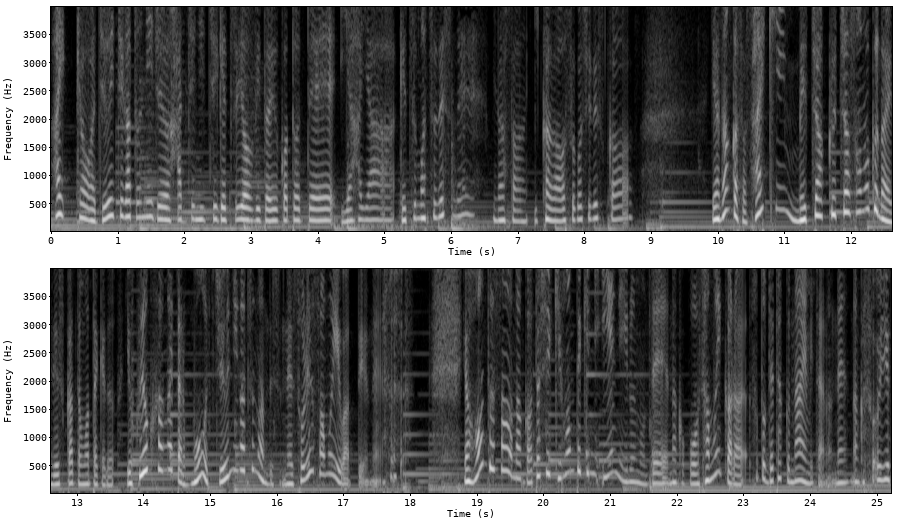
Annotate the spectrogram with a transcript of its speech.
はい今日は11月28日月曜日ということでいやはや月末ですね。皆さんいかがお過ごしですか？いやなんかさ最近めちゃくちゃ寒くないですかって思ったけどよくよく考えたらもう12月なんですね。そりゃ寒いわっていうね。いやほんとさなんか私基本的に家にいるのでなんかこう寒いから外出たくないみたいなね。なんかそういう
